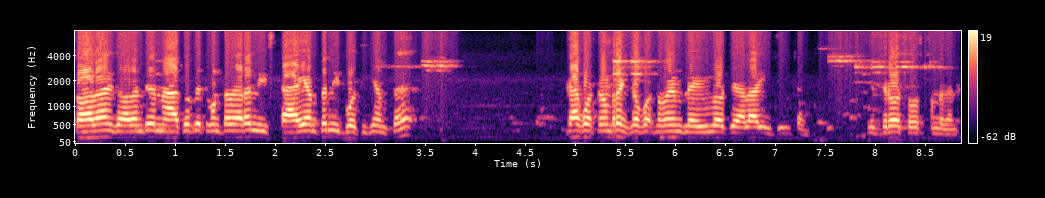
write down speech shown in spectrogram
చాలా కావాలంటే నాతో పెట్టుకుంటారా నీ స్థాయి ఎంత? నీ బతికి ఎంత? ఇంకా కొట్టంటారు ఇంకా కొంతమంది లైవ్లో చాలా ఇంటించాం ఇద్దరు చూస్తుండదని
